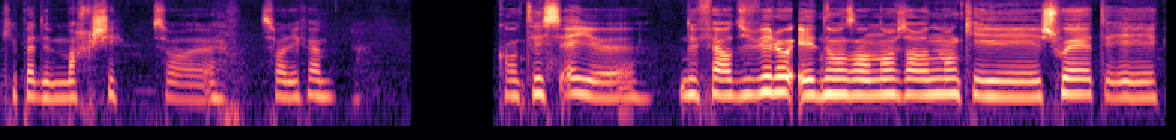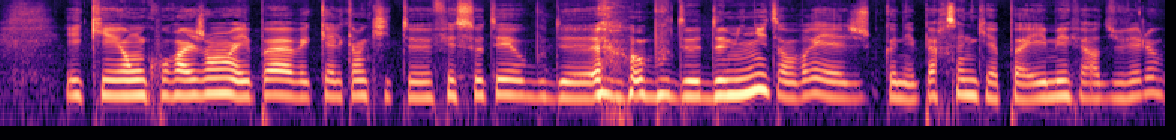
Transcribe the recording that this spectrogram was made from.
qu'il n'y ait pas de marché sur, euh, sur les femmes quand tu essayes de faire du vélo et dans un environnement qui est chouette et, et qui est encourageant et pas avec quelqu'un qui te fait sauter au bout, de, au bout de deux minutes, en vrai, je connais personne qui a pas aimé faire du vélo.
